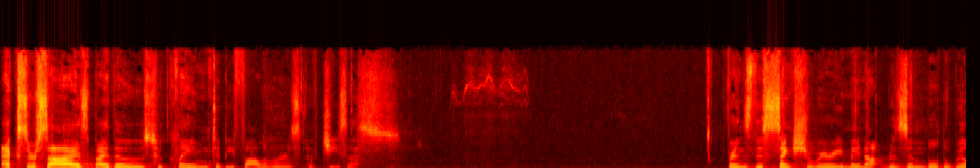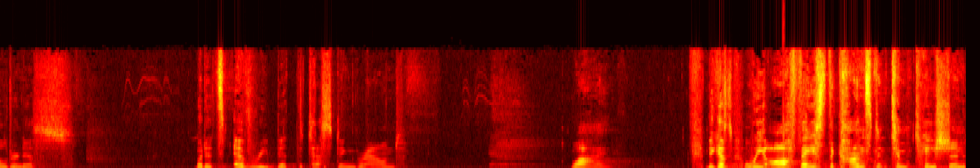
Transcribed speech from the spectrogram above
exercised by those who claim to be followers of Jesus. Friends, this sanctuary may not resemble the wilderness, but it's every bit the testing ground. Why? Because we all face the constant temptation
